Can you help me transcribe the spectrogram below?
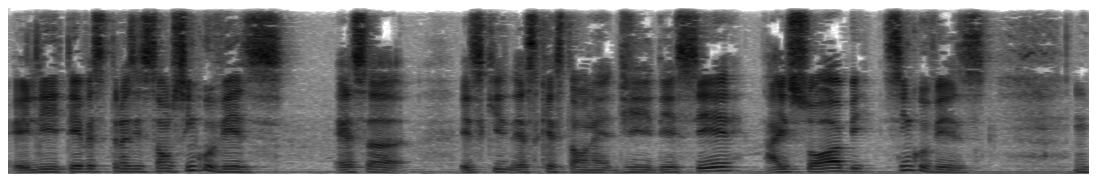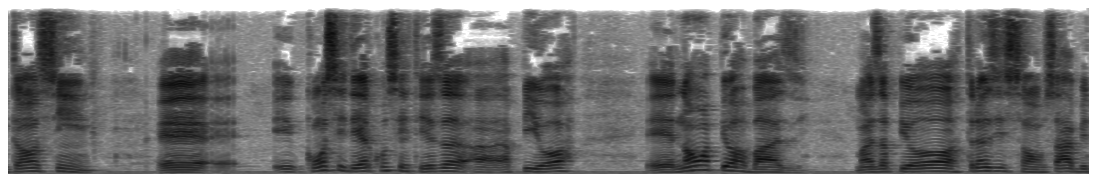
ele teve essa transição cinco vezes essa, esse, essa questão né, de descer, aí sobe cinco vezes. Então, assim, é, eu considero com certeza a, a pior, é, não a pior base, mas a pior transição, sabe?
